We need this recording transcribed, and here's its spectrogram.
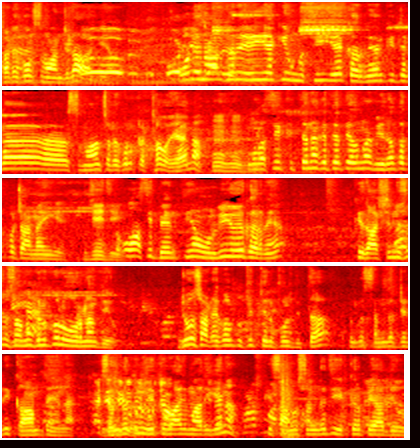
ਸਾਡੇ ਕੋਲ ਸਮਾਨ ਜਿਹੜਾ ਆ ਗਿਆ। ਉਹਦੇ ਨਾਲ ਫਿਰ ਇਹੀ ਹੈ ਕਿ ਹੁਣ ਅਸੀਂ ਇਹ ਕਰ ਰਹੇ ਹਾਂ ਕਿ ਜਿਹੜਾ ਸਮਾਨ ਸਾਡੇ ਕੋਲ ਇਕੱਠਾ ਹੋਇਆ ਹੈ ਨਾ ਹੁਣ ਅਸੀਂ ਕਿਤੇ ਨਾ ਕਿਤੇ ਤੇ ਉਹਨਾਂ ਵੀਰਾਂ ਤੱਕ ਪਹੁੰਚਾਉਣਾ ਹੀ ਹੈ। ਜੀ ਜੀ। ਉਹ ਅਸੀਂ ਬੇਨਤੀਆਂ ਹੁਣ ਵੀ ਉਹ ਕਰ ਰਹੇ ਹਾਂ ਕਿ ਰਾਸ਼ਨ ਇਸ ਸਾਨੂੰ ਬਿਲਕੁਲ ਹੋਰ ਨਾ ਦਿਓ। ਜੋ ਸਾਡੇ ਕੋਲ ਤੁਸੀਂ ਤਿਲ ਫੁੱਲ ਦਿੱਤਾ ਕਿਉਂਕਿ ਸੰਗਤ ਜਿਹੜੀ ਕਾਮ ਤੈਨ ਹੈ ਸੰਗਤ ਨੂੰ ਇੱਕ ਆਵਾਜ਼ ਮਾਰੀ ਹੈ ਨਾ ਕਿ ਸਾਨੂੰ ਸੰਗਤ ਜੀ 1 ਰੁਪਿਆ ਦਿਓ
